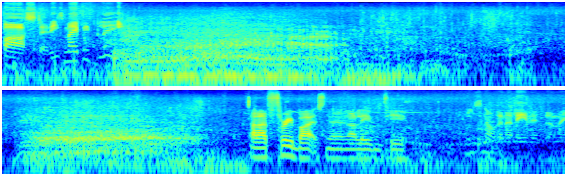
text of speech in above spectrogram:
bastard. He's made me bleed. I'll have three bites and then I'll leave him for you. He's not gonna leave it for me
